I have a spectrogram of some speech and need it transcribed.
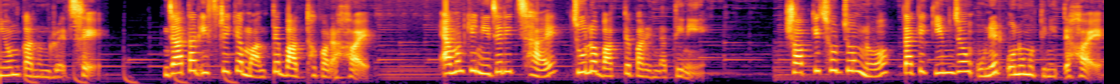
নিয়মকানুন রয়েছে। যা তার স্ত্রীকে মানতে বাধ্য করা হয়। এমনকি নিজের ইচ্ছায় চুলও বাঁধতে পারেন না তিনি। সবকিছুর জন্য তাকে কিম জং উনের অনুমতি নিতে হয়।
